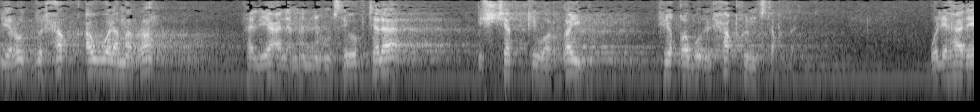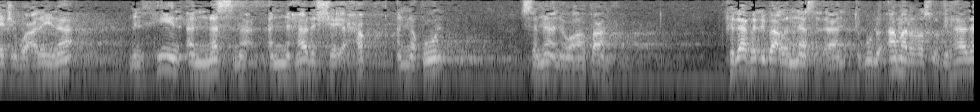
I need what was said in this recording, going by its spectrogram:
يرد الحق أول مرة فليعلم أنه سيبتلى بالشك والريب في قبول الحق في المستقبل. ولهذا يجب علينا من حين أن نسمع أن هذا الشيء حق أن نقول سمعنا وأطعنا. خلافا لبعض الناس الآن تقول أمر الرسول بهذا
